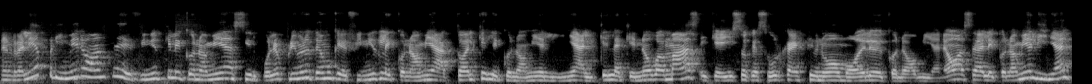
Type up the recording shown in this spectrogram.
en realidad primero antes de definir qué es la economía circular, primero tenemos que definir la economía actual, que es la economía lineal, que es la que no va más y que hizo que surja este nuevo modelo de economía, ¿no? O sea, la economía lineal,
